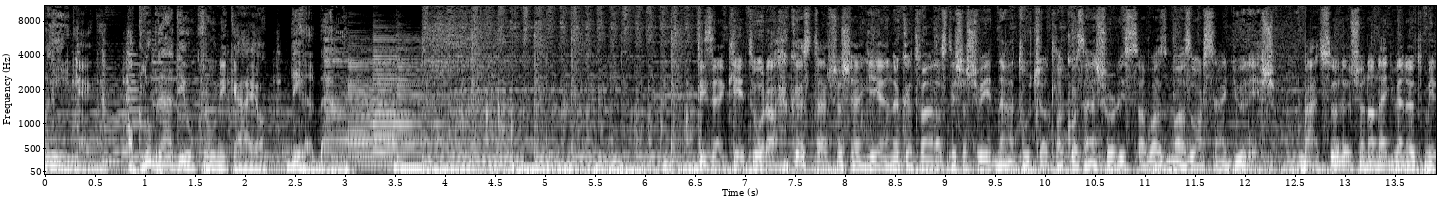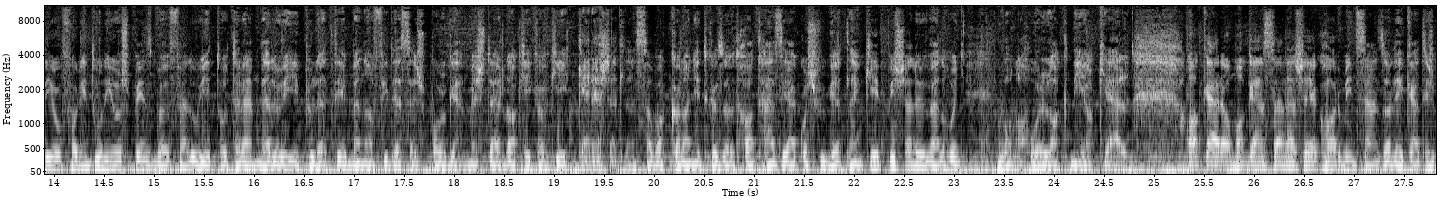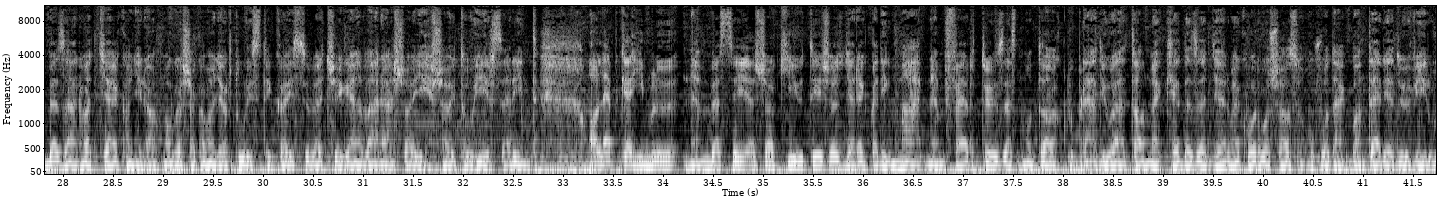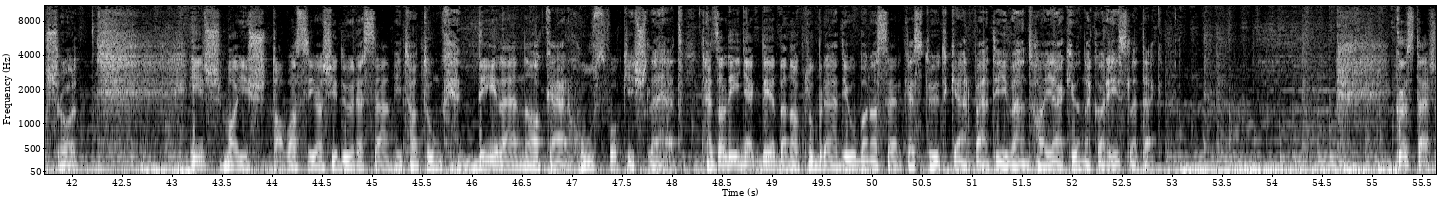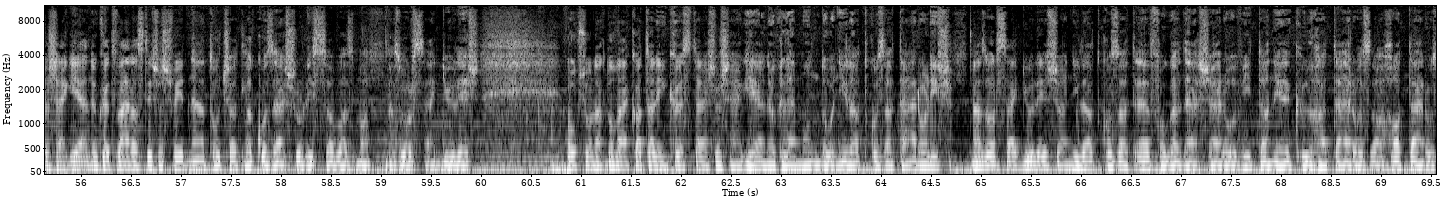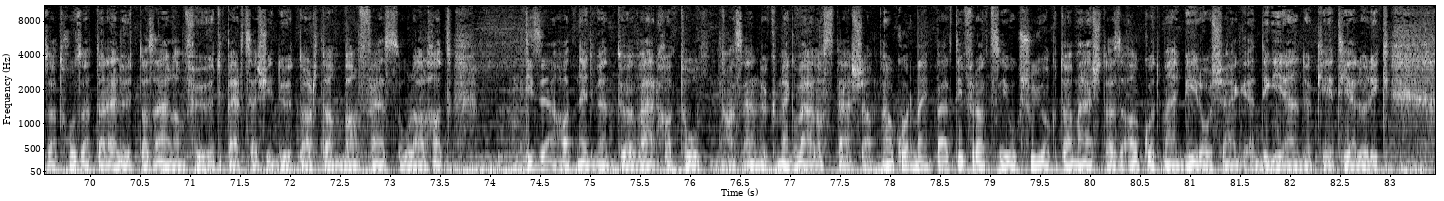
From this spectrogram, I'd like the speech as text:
lényeg. A Klubrádió krónikája délben. 12 óra köztársasági elnököt választ és a svéd NATO csatlakozásról is szavaz ma az országgyűlés. Bácsszőlősön a 45 millió forint uniós pénzből felújított rendelő épületében a Fideszes polgármester lakik, aki keresetlen szavakkal annyit közölt hatháziákos független képviselővel, hogy valahol laknia kell. Akár a magánszálláshelyek 30%-át is bezárhatják, annyira magasak a Magyar Turisztikai Szövetség elvárásai sajtóhír szerint. A lepkehimlő nem veszélyes, a kiütéses gyerek pedig már nem fertőz, ezt mondta a Klubrádió által megkérdezett gyermekorvos az óvodákban terjedő vírusról és ma is tavaszias időre számíthatunk. Délen akár 20 fok is lehet. Ez a lényeg délben a Klubrádióban a szerkesztőt Kárpát Ivánt hallják, jönnek a részletek. Köztársasági elnököt választ és a svéd NATO csatlakozásról is szavaz ma az országgyűlés. Voksolnak Novák Katalin köztársasági elnök lemondó nyilatkozatáról is. Az országgyűlés a nyilatkozat elfogadásáról vita nélkül határoz a határozat hozatal előtt az államfő 5 perces időtartamban felszólalhat. 16.40-től várható az elnök megválasztása. A kormánypárti frakciók Súlyog Tamást az Alkotmánybíróság eddigi elnökét jelölik.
